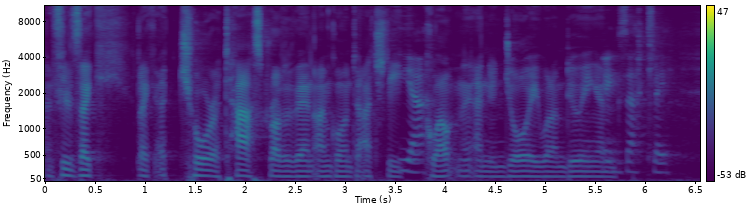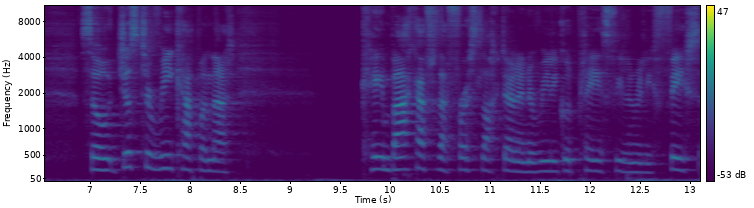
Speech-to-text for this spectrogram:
And feels like like a chore, a task rather than I'm going to actually Yeah. go out and, and enjoy what I'm doing and Exactly. So just to recap on that, came back after that first lockdown in a really good place, feeling really fit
